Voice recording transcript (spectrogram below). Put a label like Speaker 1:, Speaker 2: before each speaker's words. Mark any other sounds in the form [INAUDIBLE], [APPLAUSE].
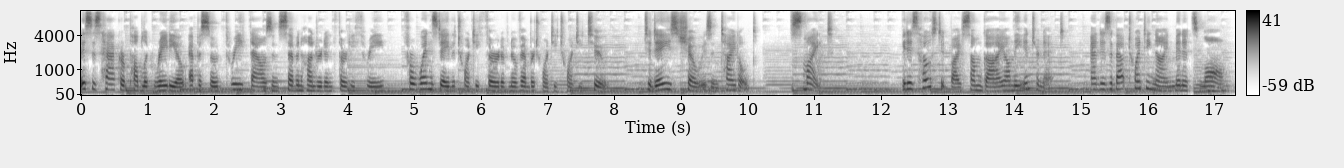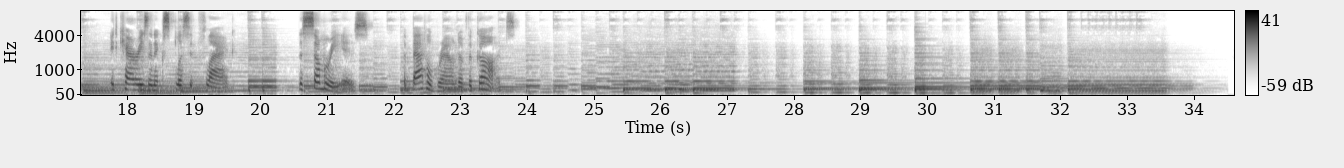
Speaker 1: This is Hacker Public Radio, episode 3733 for Wednesday, the 23rd of November 2022. Today's show is entitled Smite. It is hosted by some guy on the internet and is about 29 minutes long. It carries an explicit flag. The summary is The Battleground of the Gods.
